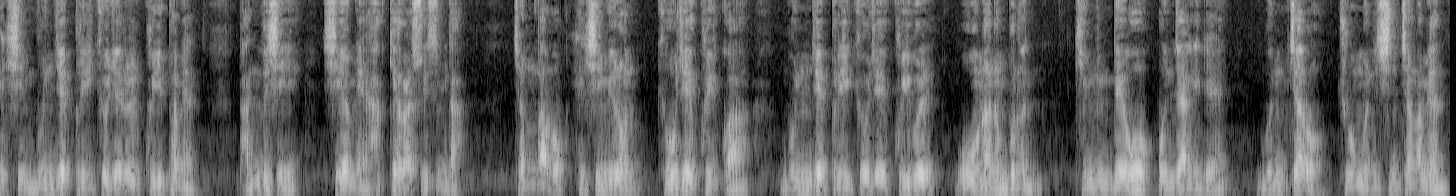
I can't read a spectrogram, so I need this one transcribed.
핵심 문제풀이 교재를 구입하면 반드시 시험에 합격할 수 있습니다. 전과목 핵심 이론 교재 구입과 문제풀이 교재 구입을 원하는 분은 김대호 원장에게 문자로 주문 신청하면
